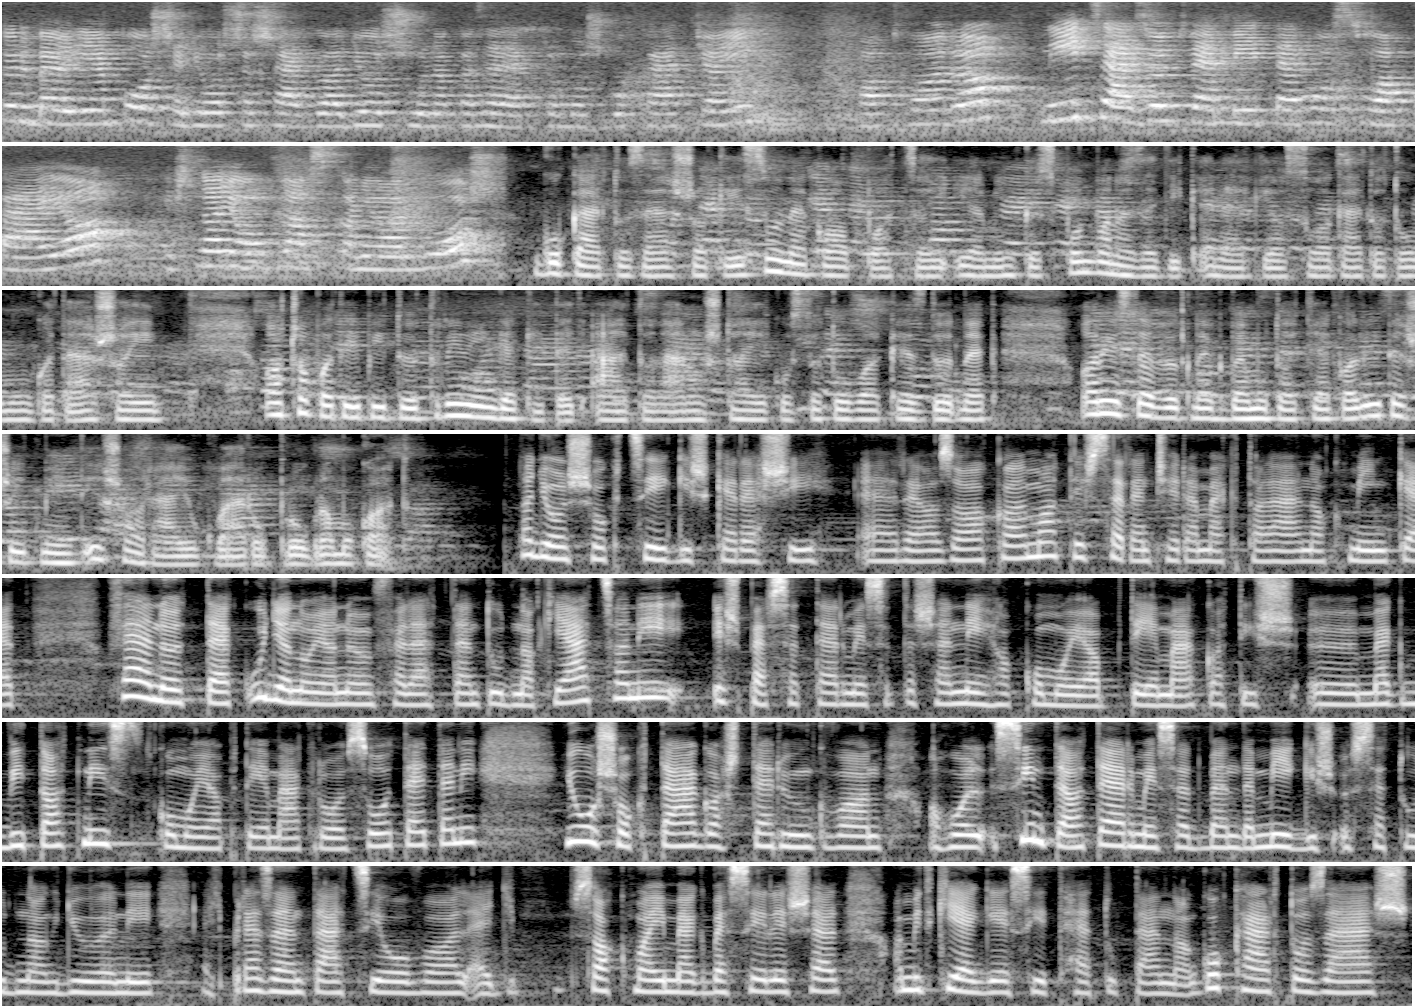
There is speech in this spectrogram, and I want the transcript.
Körülbelül ilyen Porsche gyorsasággal gyorsulnak az elektromos gokártyaink, 60-ra. 450 méter hosszú a pálya, és nagyon klassz kanyargós. Gokártozásra készülnek a Pacai Élményközpontban az egyik energiaszolgáltató munkatársai. A csapatépítő tréningek itt egy általános tájékoztatóval kezdődnek. A résztvevőknek bemutatják a létesítményt és a rájuk váró programokat. Nagyon sok cég is keresi erre az alkalmat, és szerencsére megtalálnak minket. Felnőttek ugyanolyan önfeledten tudnak játszani, és persze természetesen néha komolyabb témákat is megvitatni, komolyabb témákról szót ejteni. Jó sok tágas terünk van, ahol szinte a természetben, de mégis össze tudnak gyűlni egy prezentációval, egy szakmai megbeszéléssel, amit kiegészíthet utána a gokártozás,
